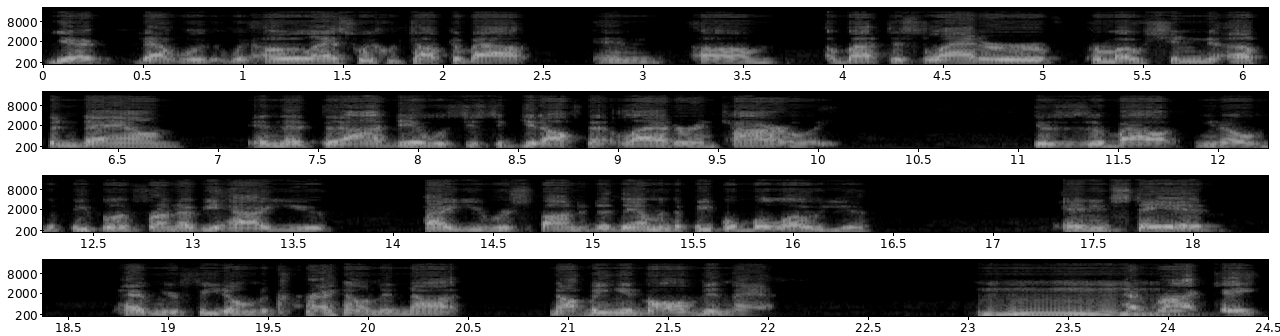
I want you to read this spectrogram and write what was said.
yeah, that was oh last week we talked about and um, about this ladder of promotion up and down, and that the idea was just to get off that ladder entirely, because it's about you know the people in front of you, how you how you responded to them, and the people below you, and instead having your feet on the ground and not not being involved in that. Mm. That right, Kate?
